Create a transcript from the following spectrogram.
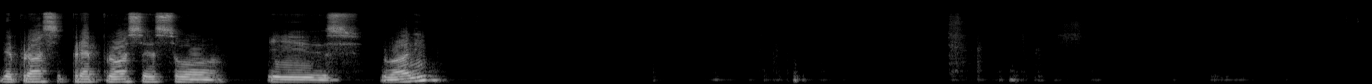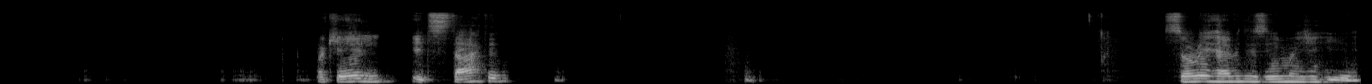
the process preprocessor is running. Okay, it started. So we have this image here.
